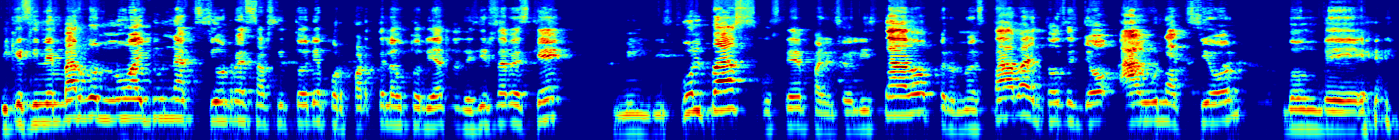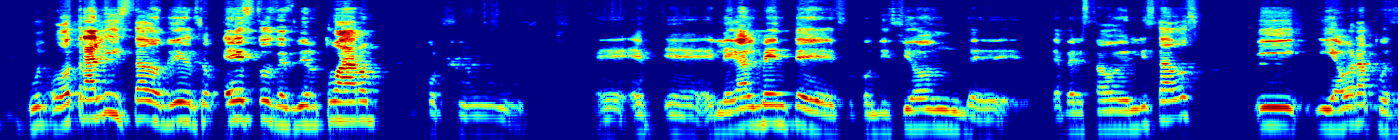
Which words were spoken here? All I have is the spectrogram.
y que sin embargo no hay una acción resarcitoria por parte de la autoridad de decir, ¿sabes qué? Mil disculpas, usted apareció listado, pero no estaba, entonces yo hago una acción donde, otra lista donde estos desvirtuaron por su eh, eh, eh, legalmente su condición de, haber estado enlistados y, y, ahora pues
